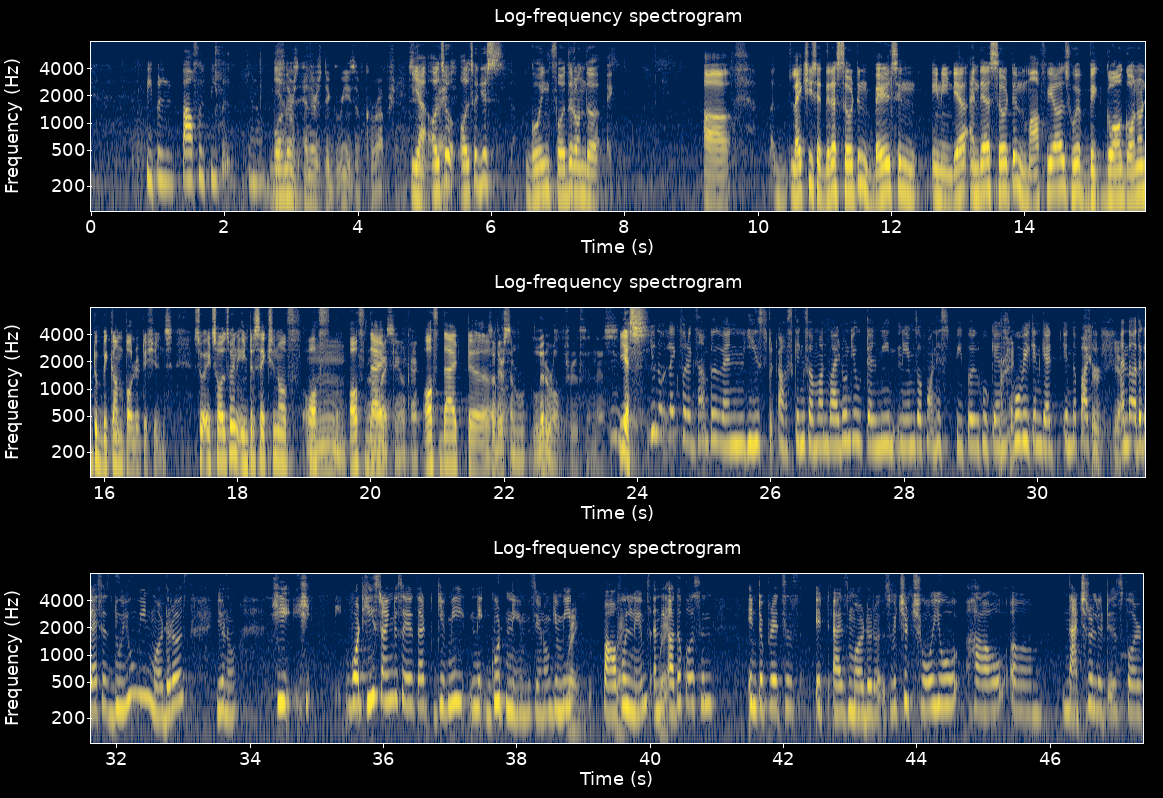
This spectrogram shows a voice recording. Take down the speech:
people, powerful people, you know. Well, and there's, and there's degrees of corruption. Too, yeah also right? also just going further on the uh, like she said there are certain belts in in india and there are certain mafias who have big, go, gone on to become politicians so it's also an intersection of of of Oh, I that see, okay. of that uh, So there's some literal truth in this. yes You know, like for example, when he's t- asking someone, "Why don't you tell me names of honest people who can, who we can get in the party?" Sure, yeah. And the other guy says, "Do you mean murderers?" You know, he, he what he's trying to say is that give me na- good names. You know, give me Right, powerful right, names, and right. the other person interprets it as murderers, which should show you how um, natural it is for.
